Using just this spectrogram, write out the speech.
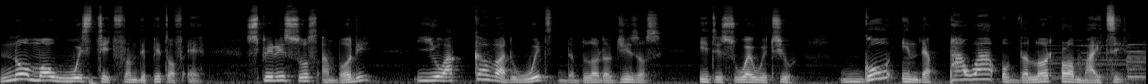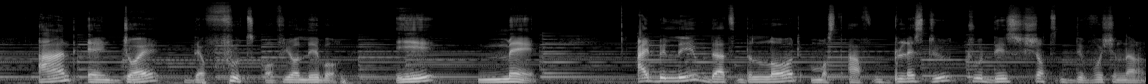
no more wastage from the pit of air. Spirit, soul, and body, you are covered with the blood of Jesus. It is well with you. Go in the power of the Lord Almighty and enjoy the fruit of your labor. Amen. I believe that the Lord must have blessed you through this short devotional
